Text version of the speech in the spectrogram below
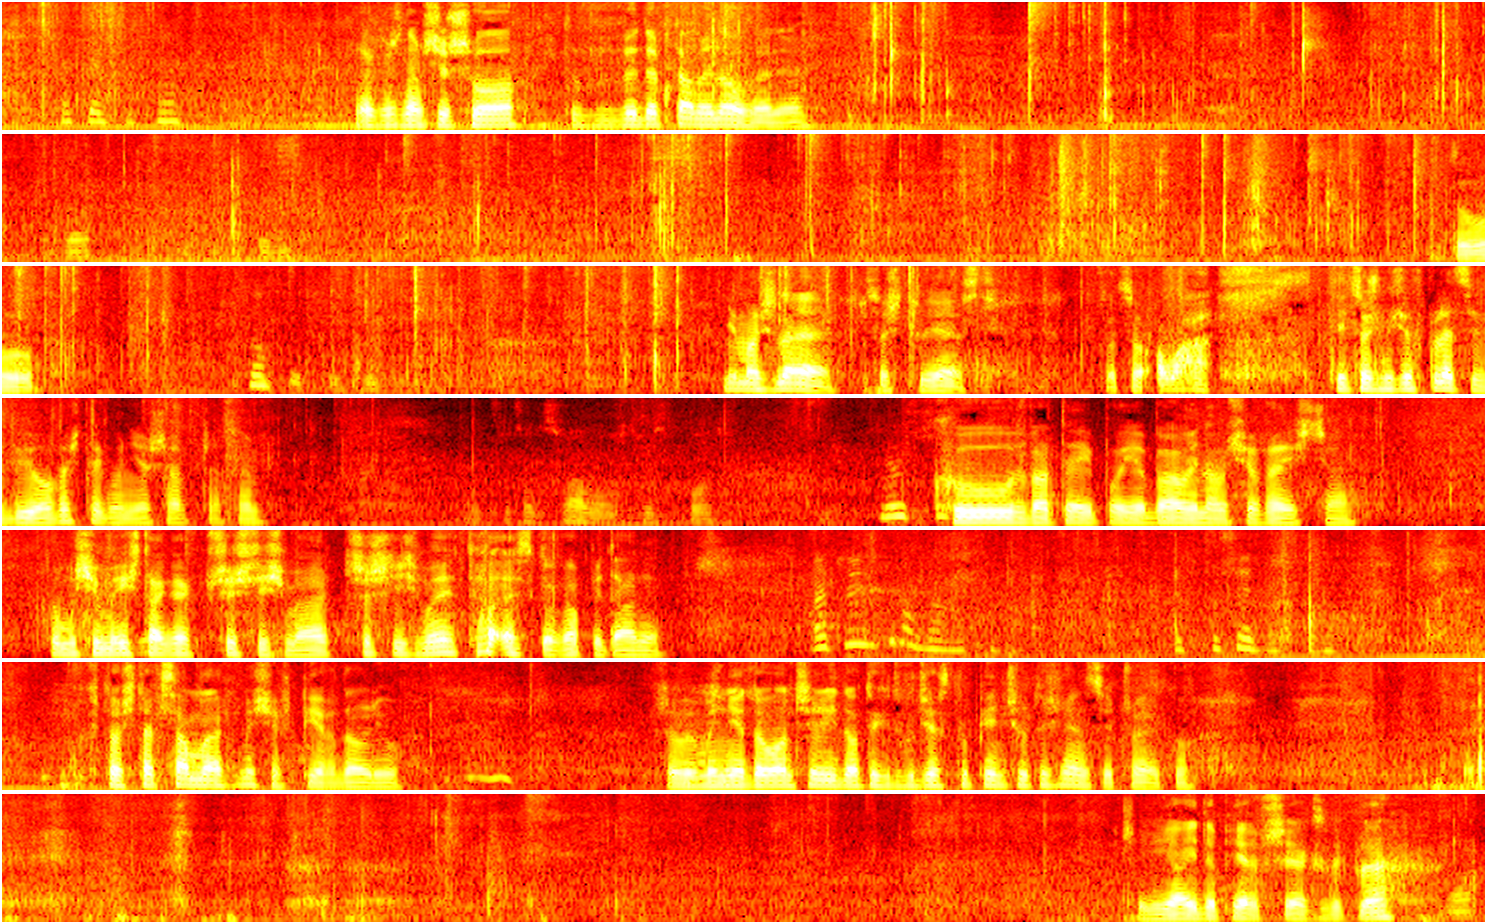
Jak już nam się szło, to wydeptamy nowe, nie? Tu. Nie ma źle, coś tu jest. To co? Oła! Ty coś mi się w plecy wbiło, weź tego nie szarp czasem. To tak słabo, to jest płot. Już Kurwa, tej pojebały nam się wejścia. To musimy iść tak jak przyszliśmy, a jak przyszliśmy, to jest kurwa pytanie. A tu jest droga. no To jest pośrednia strona. Ktoś tak samo jak my się wpierdolił. Żeby my nie dołączyli do tych 25 000 tysięcy człowieku. Czyli ja idę pierwszy jak zwykle. Nie,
